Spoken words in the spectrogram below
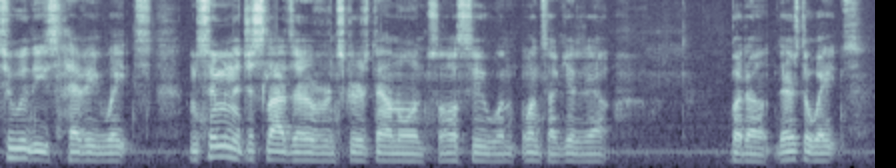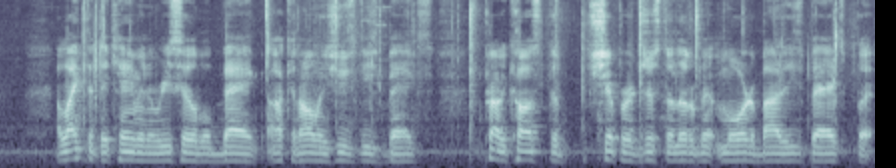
two of these heavy weights. I'm assuming it just slides over and screws down on, so I'll see when, once I get it out. But uh, there's the weights. I like that they came in a resealable bag. I can always use these bags. Probably cost the shipper just a little bit more to buy these bags, but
